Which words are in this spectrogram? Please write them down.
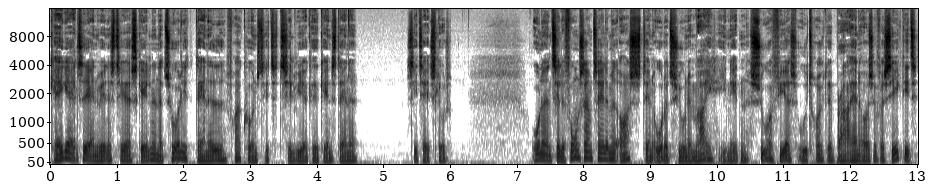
kan ikke altid anvendes til at skælne naturligt dannede fra kunstigt tilvirkede genstande. Citat slut. Under en telefonsamtale med os den 28. maj i 1987 udtrykte Brian også forsigtigt,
